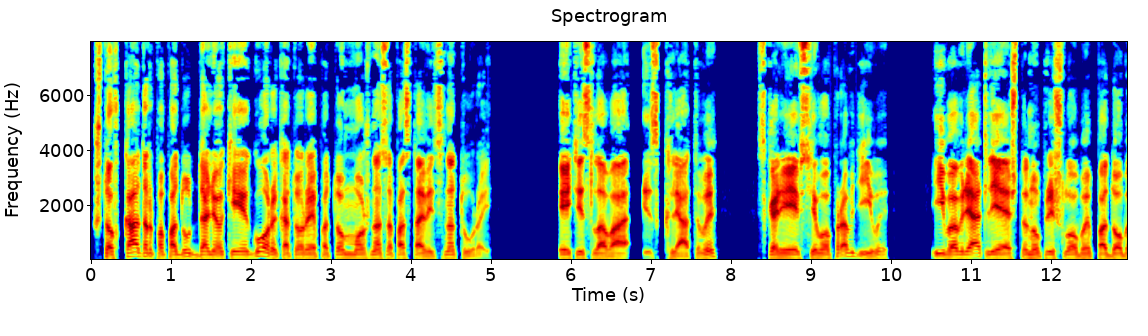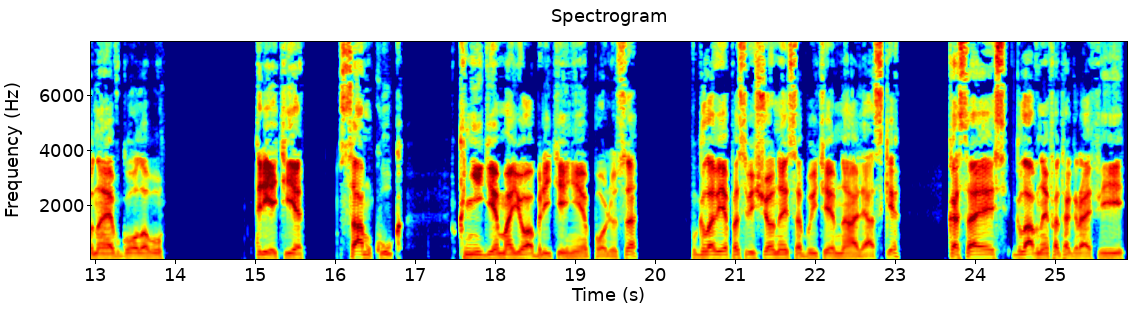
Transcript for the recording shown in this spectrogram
что в кадр попадут далекие горы, которые потом можно сопоставить с натурой. Эти слова из клятвы, скорее всего, правдивы, ибо вряд ли Эштону пришло бы подобное в голову. Третье. Сам Кук в книге «Мое обретение полюса» в главе, посвященной событиям на Аляске, касаясь главной фотографии,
